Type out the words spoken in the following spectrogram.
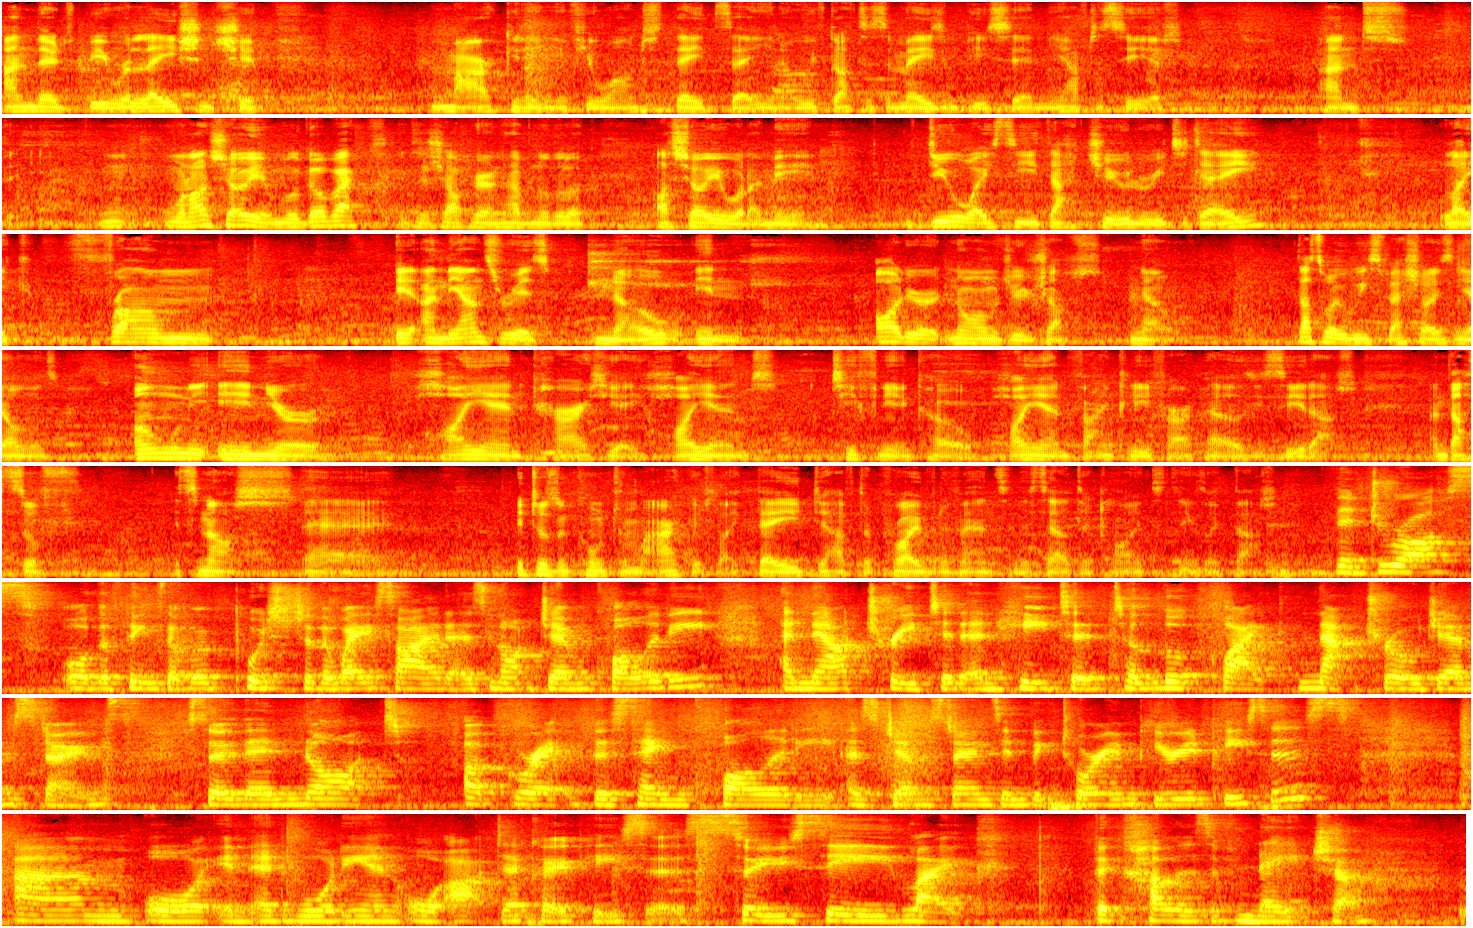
and there'd be relationship marketing if you want. They'd say, you know, we've got this amazing piece in, you have to see it. And when I'll show you, and we'll go back into the shop here and have another look, I'll show you what I mean. Do I see that jewellery today? Like from, and the answer is no. In all your normal jewellery shops, no. That's why we specialise in the old ones. Only in your high-end Cartier, high-end Tiffany and Co, high-end Van Cleef Arpels, you see that, and that stuff. It's not. Uh, it doesn't come to market. Like they have their private events and they sell to clients and things like that. the dross or the things that were pushed to the wayside as not gem quality are now treated and heated to look like natural gemstones. So they're not of the same quality as gemstones in Victorian period pieces. Um, or in Edwardian or Art Deco pieces. So you see like the colors of nature.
